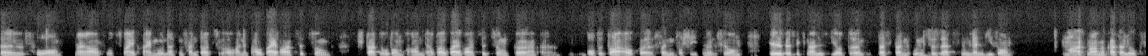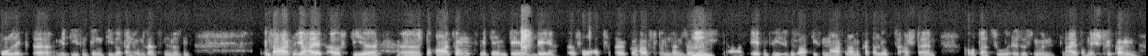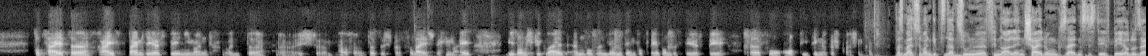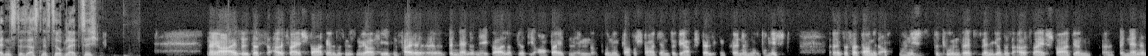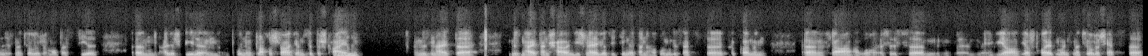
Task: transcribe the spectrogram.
Äh, vor, naja, vor zwei, drei Monaten fand dazu auch eine Baubeiratssitzung statt oder im Rahmen der Baubeiratssitzung äh, wurde da auch äh, von verschiedenen Firmen Hilfe signalisiert, äh, das dann umzusetzen, wenn dieser Maßnahmekatalog vorliegt äh, mit diesen Dingen, die wir dann umsetzen müssen. Und da hatten wir halt auf die äh, Beratung mit dem DFB äh, vor Ort äh, gehofft, um dann so mhm. ja, eben, wie Sie gesagt, diesen Maßnahmenkatalog zu erstellen. Aber dazu ist es nun leider nicht gekommen. Zurzeit äh, reist beim DFB niemand und äh, ich äh, hoffe, dass sich das vielleicht im Mai wieder ein Stück weit ändert und wir mit den Vertretern des DFB äh, vor Ort die Dinge besprechen können. Was meinst du, wann gibt es dazu eine finale Entscheidung seitens des DFB oder seitens des ersten FC Leipzig? Naja, also das Ausweichstadion, das müssen wir auf jeden Fall äh, benennen, egal ob wir die Arbeiten im Bruno-Platter-Stadion bewerkstelligen können oder nicht. Äh, das hat damit erstmal nichts zu tun. Selbst wenn wir das Ausweichstadion äh, benennen, ist natürlich immer das Ziel, ähm, alle Spiele im Bruno-Platter-Stadion zu bestreiten. Mhm. Wir müssen halt, äh, müssen halt dann schauen, wie schnell wir die Dinge dann auch umgesetzt äh, bekommen. Äh, ja, aber es ist, äh, wir, wir sträuben uns natürlich jetzt äh,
